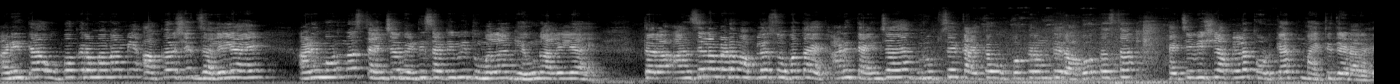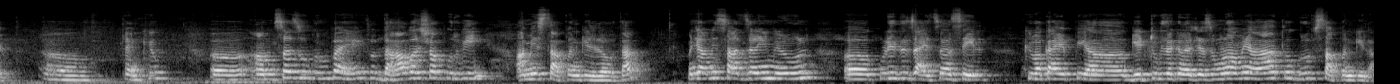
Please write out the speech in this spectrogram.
आणि त्या उपक्रमांना मी आकर्षित झालेले आहे. आणि म्हणूनच त्यांच्या भेटीसाठी मी तुम्हाला घेऊन आलेले आहे. तर अन्सेला मॅडम आपल्यासोबत आहेत आणि त्यांच्या या ग्रुपचे काय काय उपक्रम ते राबवत असतात ह्याच्याविषयी आपल्याला थोडक्यात माहिती देणार आहेत. थँक्यू आमचा जो ग्रुप आहे तो दहा वर्षापूर्वी आम्ही स्थापन केलेला होता. म्हणजे आम्ही सात जणी मिळून कुठे जर जायचं असेल किंवा काय गेट टुगेदर करायचे असेल म्हणून आम्ही हा तो ग्रुप स्थापन केला.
